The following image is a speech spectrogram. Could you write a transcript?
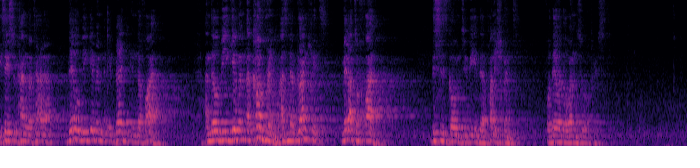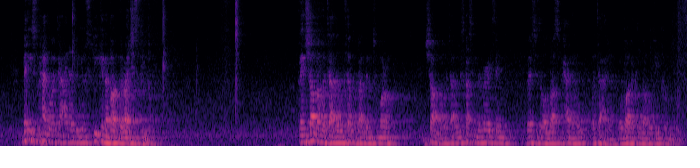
he says subhanahu wa ta'ala, they'll be given a bed in the fire. And they'll be given a covering, as in a blanket made out of fire. This is going to be their punishment for they were the ones who oppressed. Then he subhanahu wa ta'ala begins speaking about the righteous people. And inshallah wa ta'ala we'll talk about them tomorrow. Inshallah wa ta'ala, discussing the very same verses of Allah subhanahu wa ta'ala. Wa barakallahu.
